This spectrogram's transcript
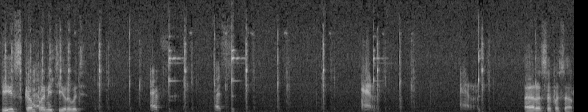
И скомпрометировать. РСФСР.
